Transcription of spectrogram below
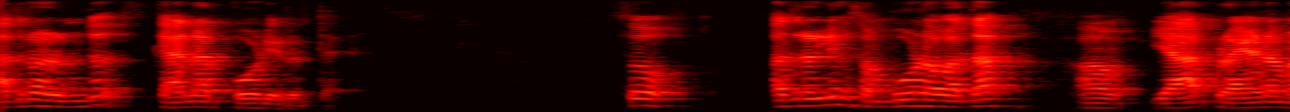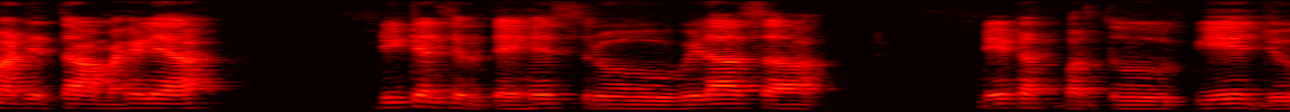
ಅದರಲ್ಲೊಂದು ಸ್ಕ್ಯಾನರ್ ಕೋಡ್ ಇರುತ್ತೆ. ಸೊ ಅದರಲ್ಲಿ ಸಂಪೂರ್ಣವಾದ ಯಾರು ಪ್ರಯಾಣ ಮಾಡಿರ್ತಾರೆ ಆ ಮಹಿಳೆಯ ಡೀಟೇಲ್ಸ್ ಇರುತ್ತೆ. ಹೆಸರು, ವಿಳಾಸ, ಡೇಟ್ ಆಫ್ ಬರ್ತು, ಏಜು,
